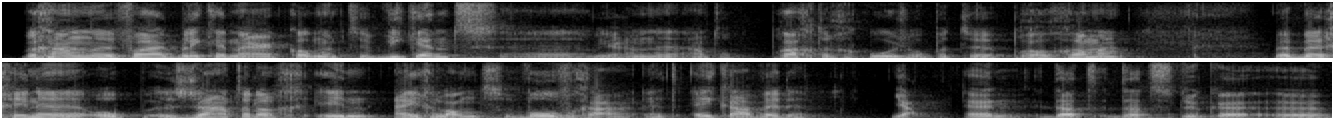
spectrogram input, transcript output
We gaan vooruitblikken naar komend weekend. Weer een aantal prachtige koersen op het programma. We beginnen op zaterdag in eigen land, Wolvega, het EK wedden. Ja, en dat, dat is natuurlijk eh, eh,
